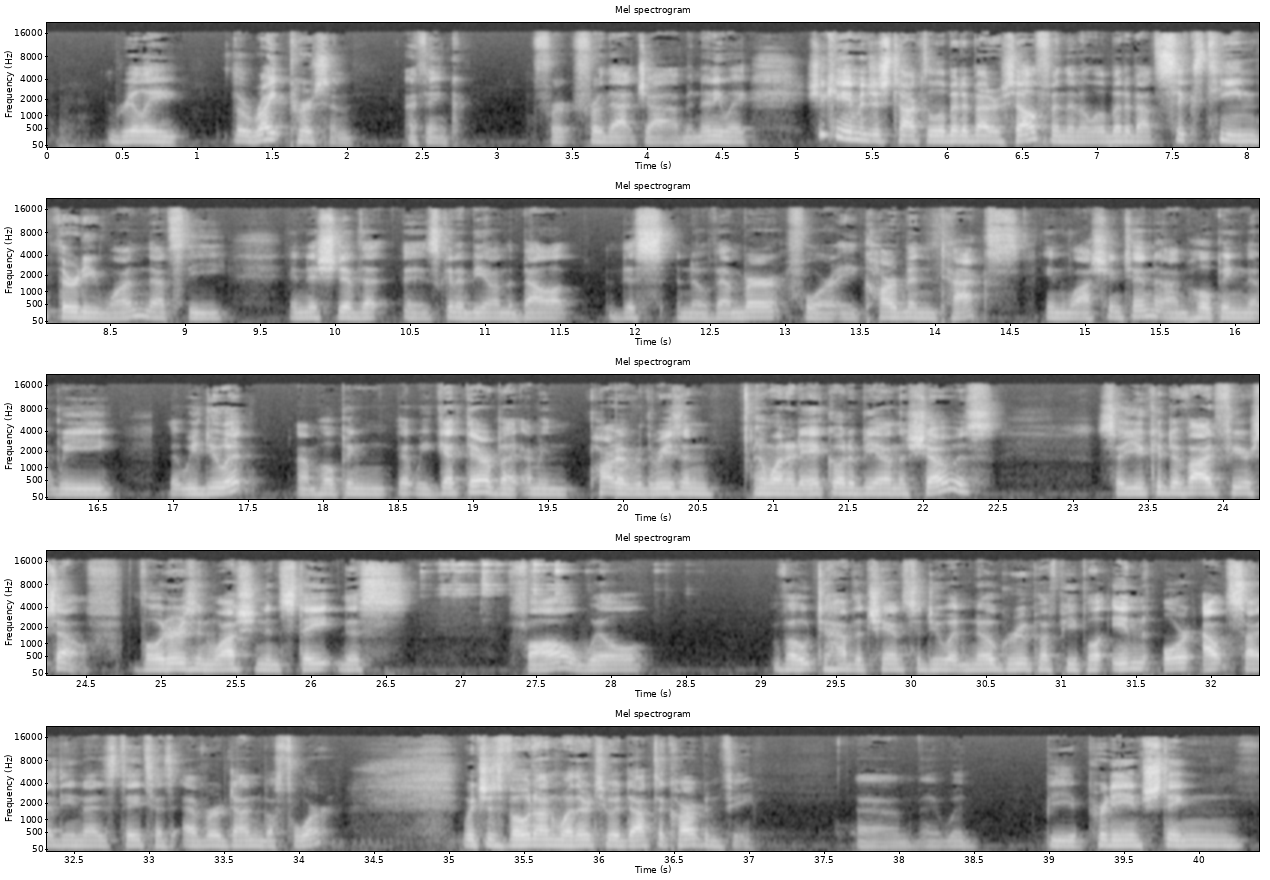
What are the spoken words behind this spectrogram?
really the right person, I think, for for that job. And anyway, she came and just talked a little bit about herself and then a little bit about 1631. That's the initiative that is going to be on the ballot this November for a carbon tax in Washington. I'm hoping that we that we do it. I'm hoping that we get there, but I mean, part of the reason I wanted Aiko to be on the show is so you could divide for yourself. Voters in Washington state this fall will vote to have the chance to do what no group of people in or outside the United States has ever done before, which is vote on whether to adopt a carbon fee. Um, it would be a pretty interesting,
